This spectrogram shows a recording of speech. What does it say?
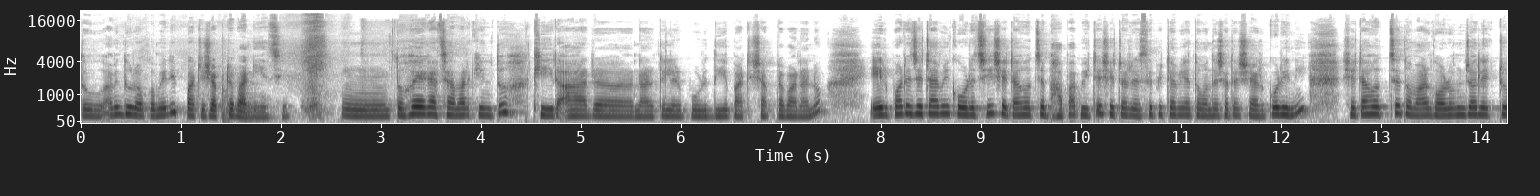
তো আমি দু রকমেরই পাটিসাপটা বানিয়েছি। তো হয়ে গেছে আমার কিন্তু ক্ষীর আর নারকেলের পুর দিয়ে পাটিসাপটা বানানো। এরপরে যেটা আমি করেছি সেটা হচ্ছে ভাপা পিঠে। সেটার রেসিপিটা আমি তোমাদের সাথে শেয়ার করিনি। সেটা হচ্ছে তোমার গরম জল একটু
